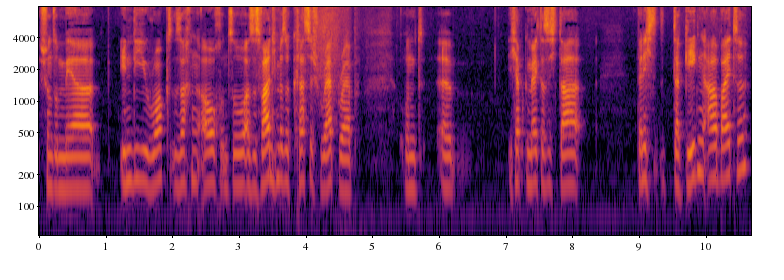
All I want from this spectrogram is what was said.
schon so mehr Indie-Rock-Sachen auch und so. Also es war nicht mehr so klassisch Rap-Rap. Und äh, ich habe gemerkt, dass ich da, wenn ich dagegen arbeite,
